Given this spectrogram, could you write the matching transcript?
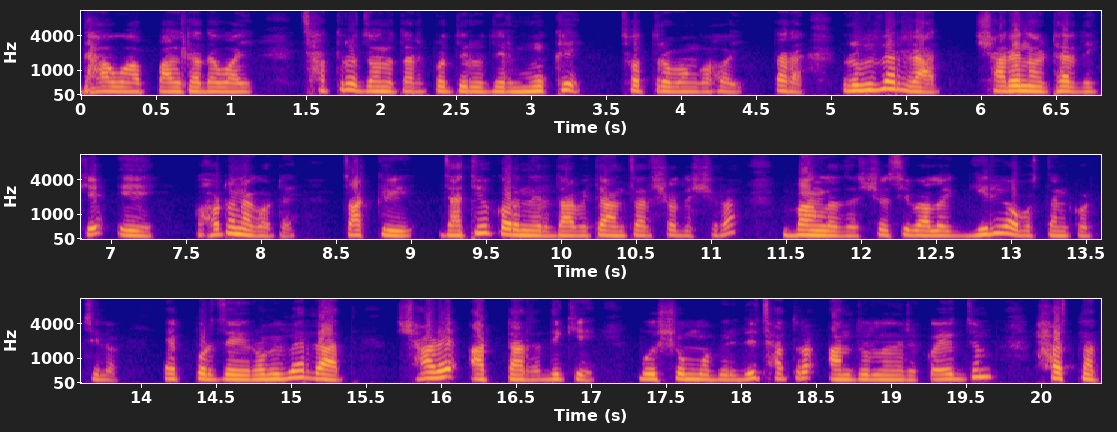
ধাওয়া পাল্টা দেওয়ায় ছাত্র জনতার প্রতিরোধের মুখে ছত্রভঙ্গ হয়। তারা রবিবার রাত সাড়ে নয়টার দিকে এ ঘটনা ঘটে। চাকরি জাতীয়করণের দাবিতে আনসার সদস্যরা বাংলাদেশ সচিবালয় গিরি অবস্থান করছিল। এক পর্যায়ে রবিবার রাত সাড়ে আটটার দিকে বৈষম্য বিরোধী ছাত্র আন্দোলনের কয়েকজন হাসনাত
